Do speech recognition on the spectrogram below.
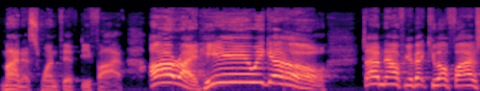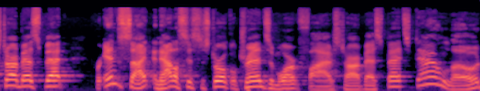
minus 155. All right, here we go. Time now for your BetQL five star best bet. For insight, analysis, historical trends, and more five star best bets, download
